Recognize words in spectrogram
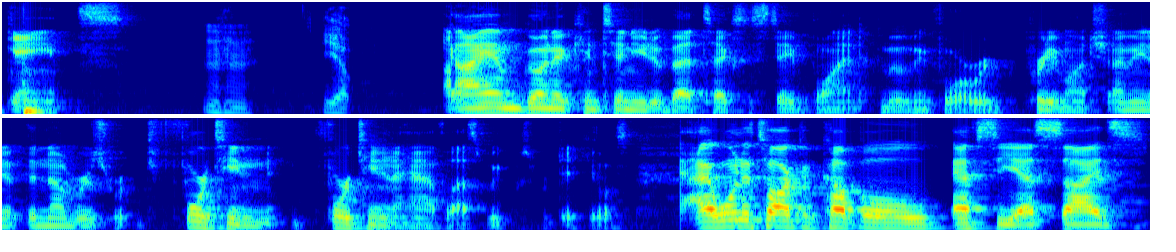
gains. Mm-hmm. Yep. I am going to continue to bet Texas State blind moving forward, pretty much. I mean, if the numbers were 14, 14 and a half last week was ridiculous. I want to talk a couple FCS sides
